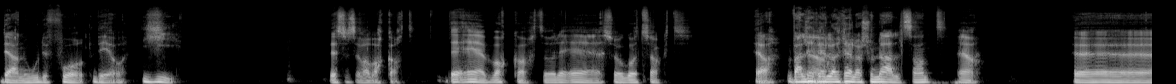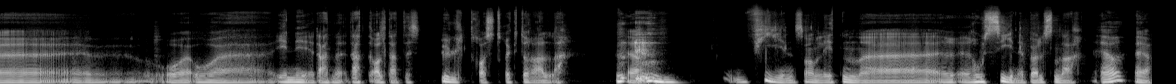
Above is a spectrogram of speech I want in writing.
det er noe du får ved å gi. Det syns jeg var vakkert. Det er vakkert, og det er så godt sagt. Ja, Veldig Ja. rela- relasjonelt, sant? Ja. Eh, og, og eh, inni denne, dette, alt dette ultrastrukturelle. Ja. Fin sånn liten uh, rosin i pølsen der. ja. Ja.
